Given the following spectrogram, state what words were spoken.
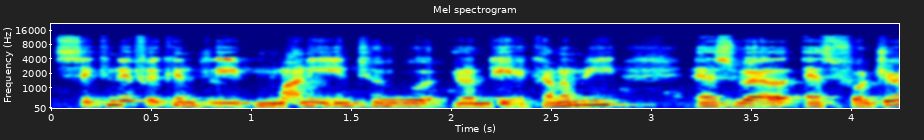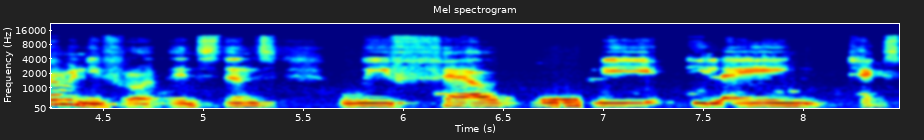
significantly money into the economy, as well as for Germany, for instance, we felt only delaying tax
